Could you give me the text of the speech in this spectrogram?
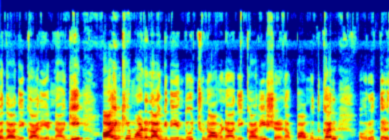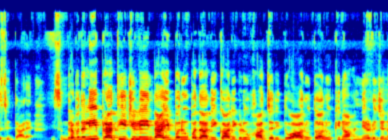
ಪದಾಧಿಕಾರಿಯನ್ನಾಗಿ ಆಯ್ಕೆ ಮಾಡಲಾಗಿದೆ ಎಂದು ಚುನಾವಣಾಧಿಕಾರಿ ಶರಣಪ್ಪ ಮುದ್ಗಲ್ ಅವರು ತಿಳಿಸಿದ್ದಾರೆ. ಈ ಸಂದರ್ಭದಲ್ಲಿ ಪ್ರತಿ ಜಿಲ್ಲೆಯಿಂದ ಇಬ್ಬರು ಪದಾಧಿಕಾರಿಗಳು ಹಾಜರಿದ್ದು, ಆರು ತಾಲೂಕಿನ ಹನ್ನೆರಡು ಜನ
